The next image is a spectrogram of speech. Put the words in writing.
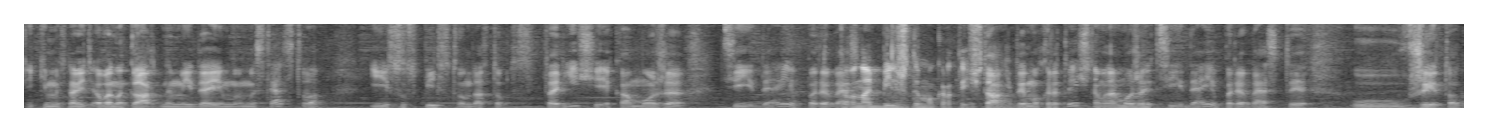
якимись навіть авангардними ідеями мистецтва і суспільством. Да? Тобто старіші, яка може ці ідеї перевести. То вона більш демократична. Так, ніби. демократична, вона може ці ідеї перевести у вжиток.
